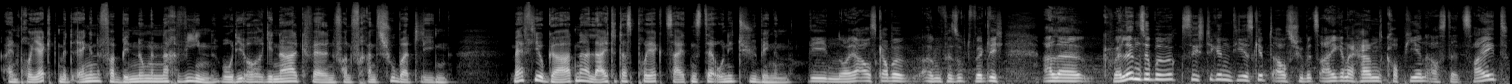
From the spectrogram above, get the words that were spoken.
ein Projekt mit engen Verbindungen nach Wien, wo die Originalquellen von Franz Schubert liegen. Matthew Gardner leitet das Projekt seitens der Uni Tübingen. Die neue Ausgabe ähm, versucht wirklich alle Quellen zu berücksichtigen, die es gibt, aus Schuberts eigener Hand, Kopien aus der Zeit,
